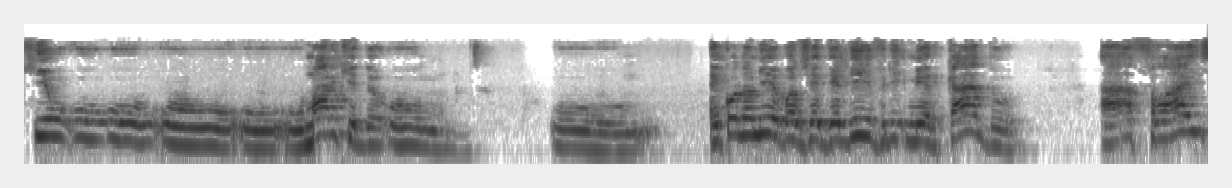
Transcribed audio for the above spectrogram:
que o, o, o, o, o market, o, o, a economia, vamos dizer, de livre mercado, a flies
